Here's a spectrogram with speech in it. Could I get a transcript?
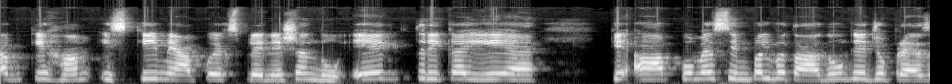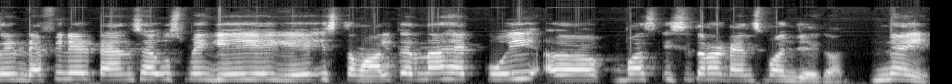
अब कि हम इसकी मैं आपको एक्सप्लेनेशन दूँ। एक तरीका ये है कि आपको मैं सिंपल बता दूँ कि जो प्रेजेंट डेफिनेट टेंस है उसमें ये ये ये इस्तेमाल करना है कोई आ, बस इसी तरह टेंस बन जाएगा। नहीं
